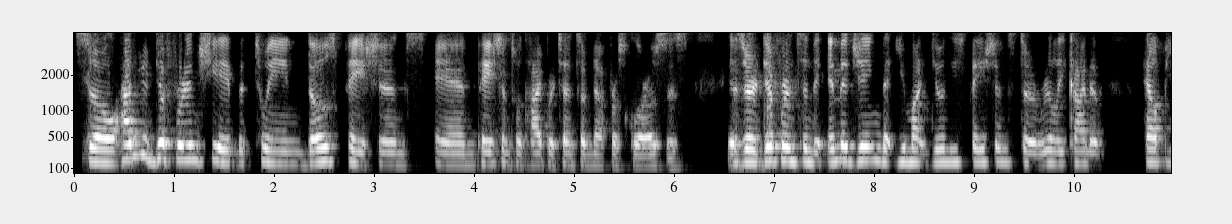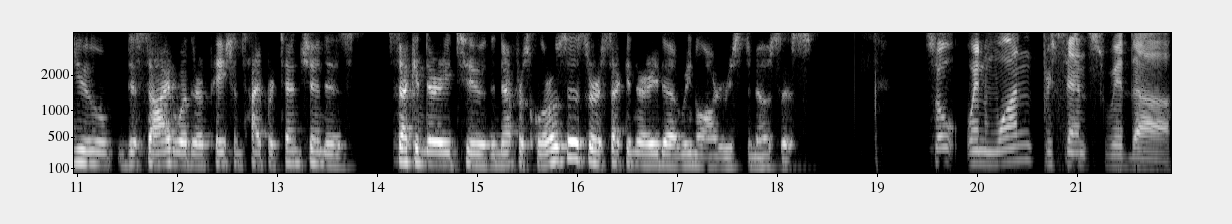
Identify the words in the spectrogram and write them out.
So, yes. how do you differentiate between those patients and patients with hypertensive nephrosclerosis? Is there a difference in the imaging that you might do in these patients to really kind of help you decide whether a patient's hypertension is secondary to the nephrosclerosis or secondary to renal artery stenosis? So, when one presents with uh,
